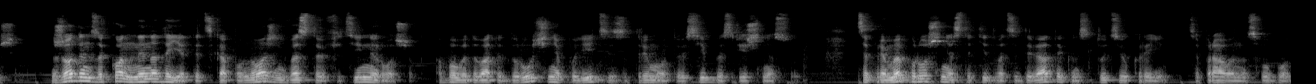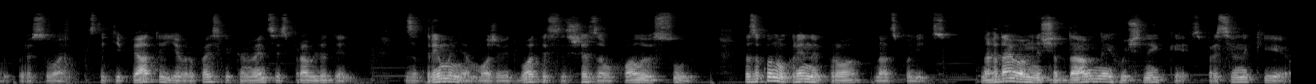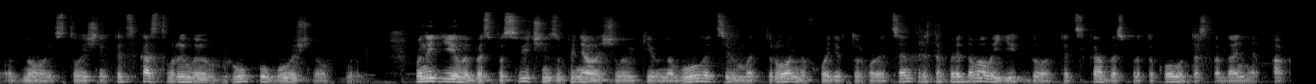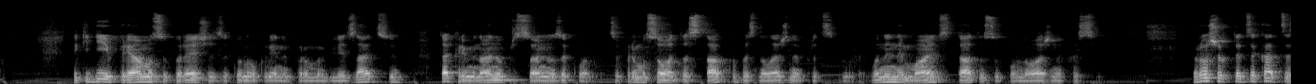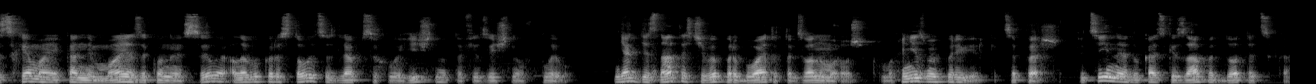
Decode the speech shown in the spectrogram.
порушень. Жоден закон не надає ТЦК повноважень вести офіційний розшук або видавати доручення поліції затримувати осіб без рішення суду. Це пряме порушення статті 29 Конституції України. Це право на свободу пересування, статті 5 Європейської конвенції з прав людини. Затримання може відбуватися лише за ухвалою суду та закону України про Нацполіцію. Нагадаю вам нещодавний гучний кейс. Працівники одного із столичних ТЦК створили групу вуличного впливу. Вони діяли без посвідчень, зупиняли чоловіків на вулиці, в метро, на вході в торгові центри та передавали їх до ТЦК без протоколу та складання акту. Такі дії прямо суперечать закону України про мобілізацію та кримінального процесуального закону. Це примусова доставка без належної процедури. Вони не мають статусу повноважених осіб. Розшук ТЦК це схема, яка не має законної сили, але використовується для психологічного та фізичного впливу. Як дізнатися, чи ви перебуваєте в так званому розшуку? Механізми перевірки це перше офіційний адвокатський запит до ТЦК.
